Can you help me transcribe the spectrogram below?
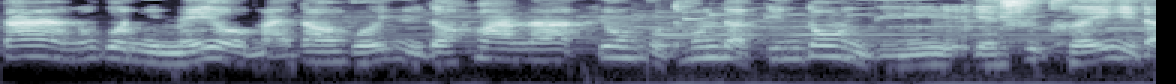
当然，如果你没有买到活鱼的话呢，用普通的冰冻鱼也是可以的。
